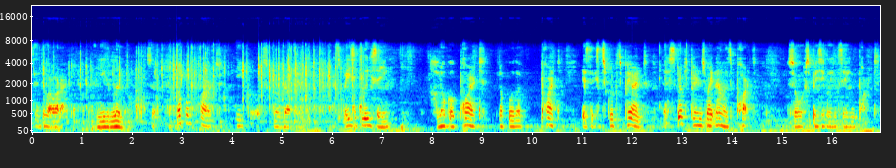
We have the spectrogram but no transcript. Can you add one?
then do what I do, and you can learn. So local part equals. That's basically saying local part, local part is the script's parent. The script's parent right now is part. So it's basically saying part.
